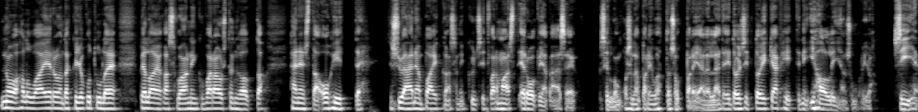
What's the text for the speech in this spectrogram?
nuo haluaa eroon, tai joku tulee, pelaaja kasvaa niin kuin varausten kautta hänestä ohitte ja syö hänen paikkaansa, niin kyllä sitten varmaan sit ero vielä pääsee silloin, kun sillä pari vuotta soppari jäljellä. Että ei toi sit toi cap hit, niin ihan liian suuri jo siihen.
